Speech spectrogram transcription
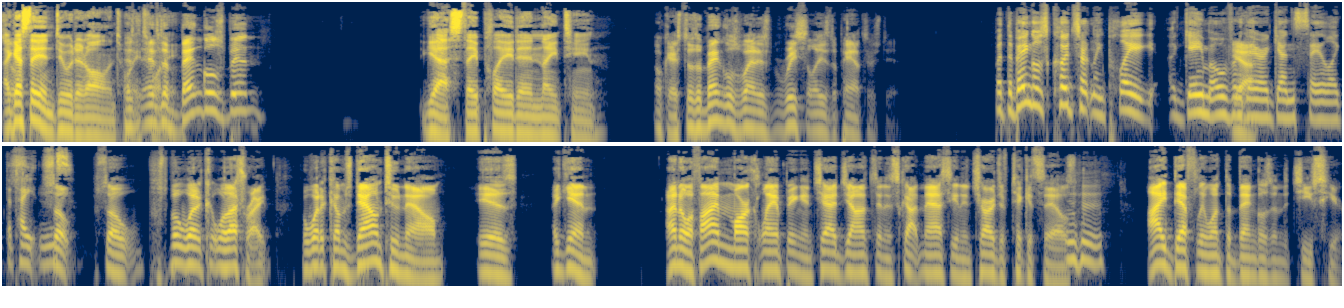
I guess they didn't do it at all in has, 2020. have the Bengals been yes, they played in 19. okay? So the Bengals went as recently as the Panthers did. But the Bengals could certainly play a game over Yeah. there against, say, like the Titans. So, so, but what? It, well, that's right. But what it comes down to now is, again, I know if I'm Mark Lamping and Chad Johnson and Scott Massey and in charge of ticket sales, Mhm. I definitely want the Bengals and the Chiefs here.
